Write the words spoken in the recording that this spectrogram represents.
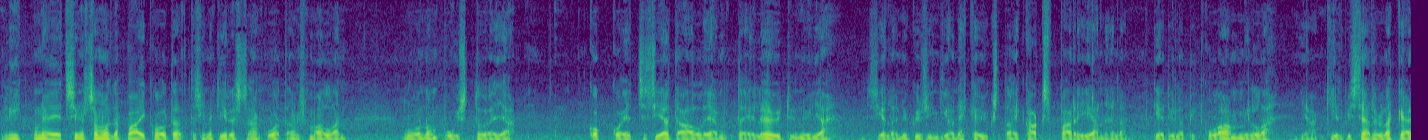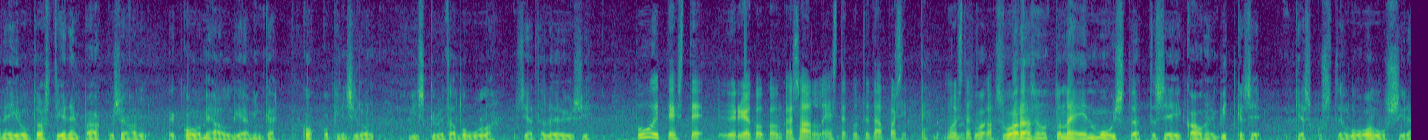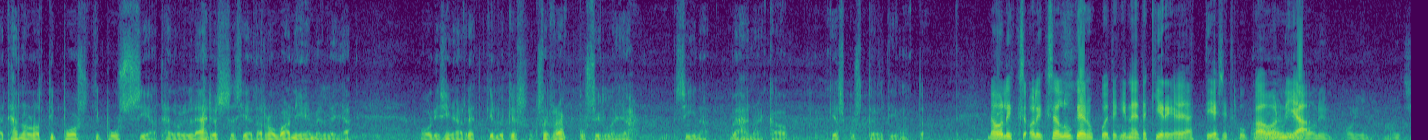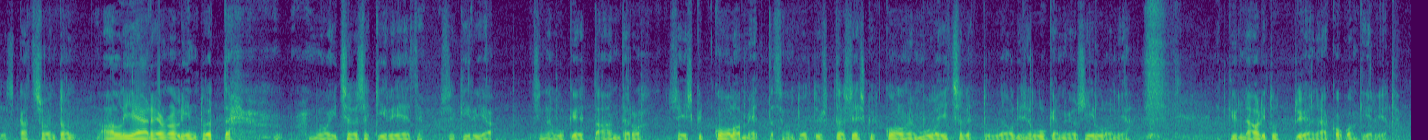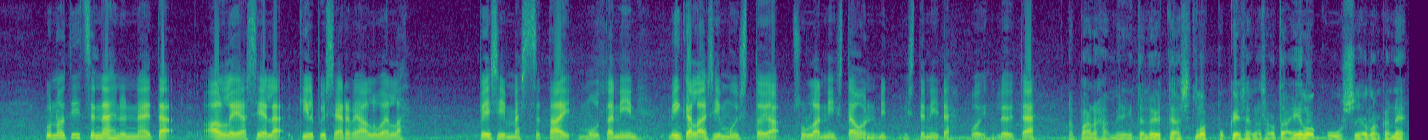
liikkunut ja etsinyt samoilta paikoilta, että siinä kirjassahan kuvataan Mallan luonnonpuistoa ja Kokko etsi sieltä alleja, mutta ei löytynyt ja siellä nykyisinkin on ehkä yksi tai kaksi paria näillä tietyillä pikkulammilla. Ja Kilpisjärvelläkään ei luultavasti enempää kuin se kolme allia, minkä Kokkokin silloin 50-luvulla sieltä löysi. Puhuitteko te Yrjö Kokon kanssa kun te tapasitte? Muistatko? No, suoraan sanottuna en muista, että se ei kauhean pitkä se keskustelu ollut siinä, että hän odotti postipussia, että hän oli lähdössä sieltä Rovaniemelle ja oli siinä retkeilykeskuksen rappusilla ja siinä vähän aikaa keskusteltiin, mutta No oliko, oliko sä lukenut kuitenkin näitä kirjoja, että tiesit kuka olin, on? Ja... Olin, olin. Mä itse asiassa katsoin tuon Alli Jääreuna lintu, että mulla on itsellä se kirja, että se kirja, siinä lukee, että Antero 73, että se on 1973 mulle itselle tullut ja olin sen lukenut jo silloin. Ja, että kyllä nämä oli tuttuja nämä kokon kirjat. Kun olet itse nähnyt näitä alleja siellä Kilpisjärven alueella pesimässä tai muuta, niin minkälaisia muistoja sulla niistä on, mistä niitä voi löytää? No parhaimmin niitä löytää sitten loppukesänä, sanotaan elokuussa, jolloin ne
